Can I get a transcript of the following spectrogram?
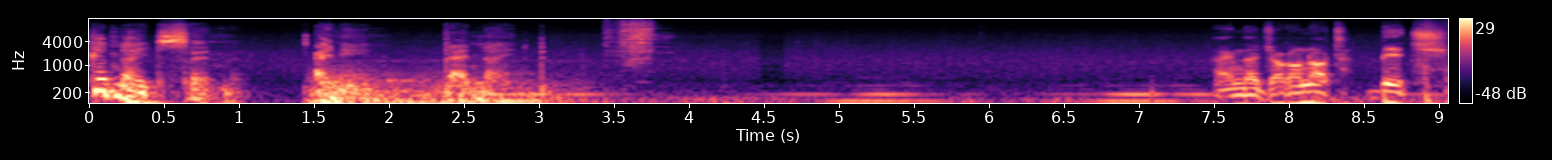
Good night, Sin. I mean, bad night. I'm the Juggernaut, bitch.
